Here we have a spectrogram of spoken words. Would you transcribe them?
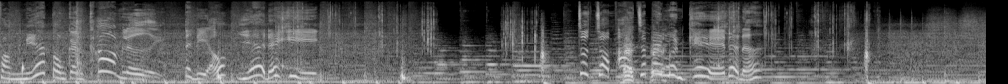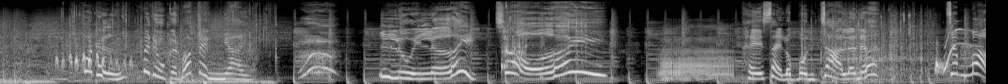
ฝั่งเนี้ยตรงกันข้ามเลย แต่เดี๋ยวแย่ได้อีก จุดจบอาจจะเป็นเหมือนเคสอะนะก็ถึงมาดูกันว่าเป็นไง ลุยเลยโฉยเทใส่ลงบนจานแล้วนะจะหม่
